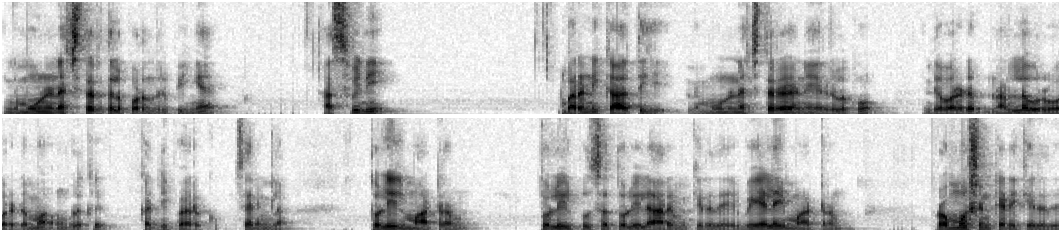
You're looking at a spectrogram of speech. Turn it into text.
நீங்கள் மூணு நட்சத்திரத்தில் பிறந்திருப்பீங்க. அஸ்வினி பரணி கார்த்திகை. இந்த மூணு நட்சத்திர நேயர்களுக்கும் இந்த வருடம் நல்ல ஒரு வருடமாக உங்களுக்கு கண்டிப்பாக இருக்கும். சரிங்களா? தொழில் மாற்றம் தொழில் புதுசாக தொழில் ஆரம்பிக்கிறது வேலை மாற்றம் ப்ரொமோஷன் கிடைக்கிறது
